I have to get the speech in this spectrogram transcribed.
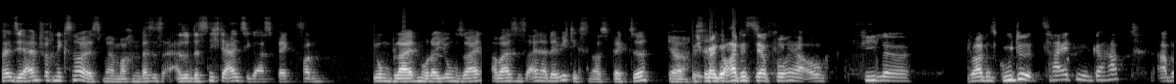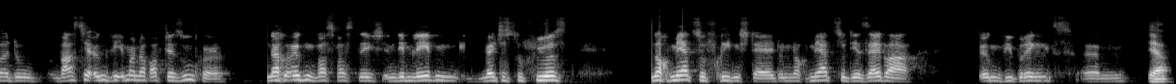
weil sie einfach nichts Neues mehr machen. Das ist also das ist nicht der einzige Aspekt von jung bleiben oder jung sein, aber es ist einer der wichtigsten Aspekte. Ja. Ich meine, du hattest ja vorher auch viele du hattest gute Zeiten gehabt, aber du warst ja irgendwie immer noch auf der Suche nach irgendwas, was dich in dem Leben, welches du führst, noch mehr zufriedenstellt und noch mehr zu dir selber irgendwie bringt. Ähm, ja.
